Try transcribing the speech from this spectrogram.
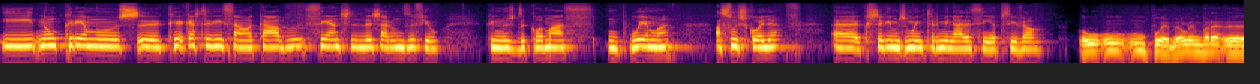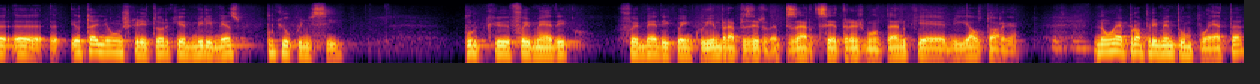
e não queremos eh, que esta edição acabe sem antes lhe deixar um desafio, que nos declamasse um poema à sua escolha. Uh, gostaríamos muito de terminar assim, é possível? Um, um poema, eu uh, uh, eu tenho um escritor que admiro imenso porque o conheci, porque foi médico, foi médico em Coimbra, apesar, de ser transmontano, que é Miguel Torga. Não é propriamente um poeta,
